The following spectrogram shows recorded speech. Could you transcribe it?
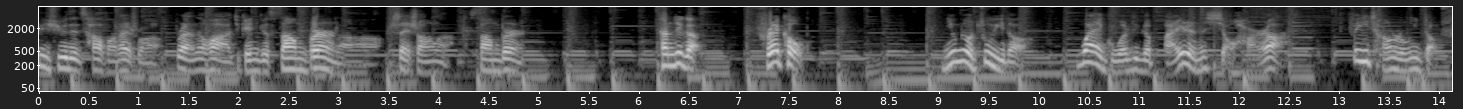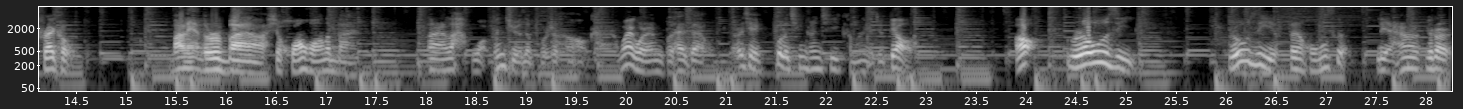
必须得擦防晒霜，不然的话就给你个 sunburn 了啊，晒伤了 sunburn。看这个 freckle，你有没有注意到，外国这个白人的小孩啊？非常容易长 freckle，满脸都是斑啊，小黄黄的斑。当然了，我们觉得不是很好看，外国人不太在乎，而且过了青春期可能也就掉了。好，rosy，rosy 粉红色，脸上有点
